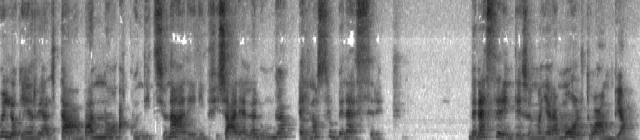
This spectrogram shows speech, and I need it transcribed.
quello che in realtà vanno a condizionare ed inficiare alla lunga è il nostro benessere. Benessere inteso in maniera molto ampia,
